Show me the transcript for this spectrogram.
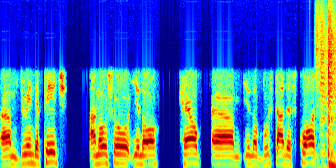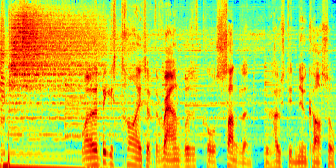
um, doing the pitch, and also, you know, help, um, you know, boost out the squad. One of the biggest ties of the round was, of course, Sunderland, who hosted Newcastle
